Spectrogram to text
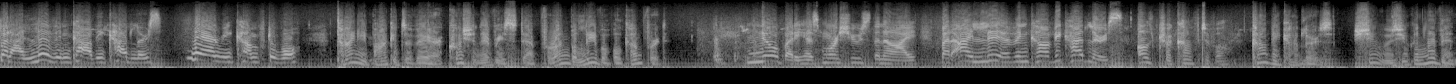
but I live in Cobbie Cuddlers. Very comfortable. Tiny pockets of air cushion every step for unbelievable comfort. Nobody has more shoes than I, but I live in Cobbie Cuddlers. Ultra comfortable. Cobbie Cuddlers, shoes you can live in.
